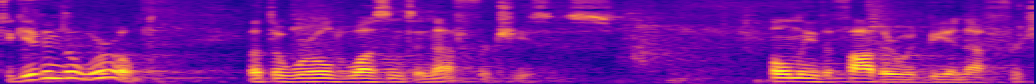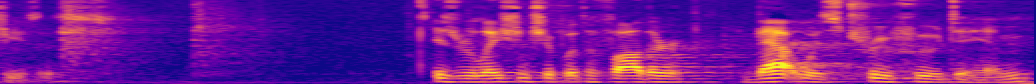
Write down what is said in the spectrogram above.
To give him the world. But the world wasn't enough for Jesus. Only the Father would be enough for Jesus. His relationship with the Father, that was true food to him.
